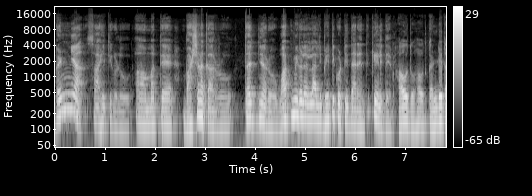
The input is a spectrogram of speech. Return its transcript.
ಗಣ್ಯ ಸಾಹಿತಿಗಳು ಮತ್ತೆ ಭಾಷಣಕಾರರು, ತಜ್ಞರು, ವಾಗ್ಮಿಗಳೆಲ್ಲ ಅಲ್ಲಿ ಭೇಟಿ ಕೊಟ್ಟಿದ್ದಾರೆ ಅಂತ ಕೇಳಿದ್ದೇವೆ. ಹೌದು ಹೌದು, ಖಂಡಿತ.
